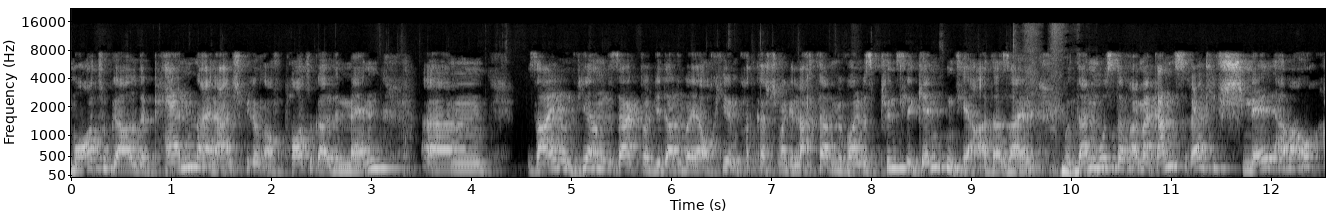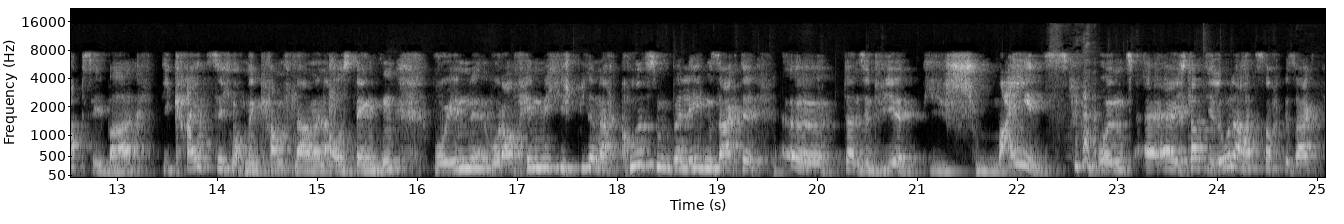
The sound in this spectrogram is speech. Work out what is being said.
Portugal the Pen, eine Anspielung auf Portugal the Man, ähm, sein. Und wir haben gesagt, weil wir darüber ja auch hier im Podcast schon mal gelacht haben, wir wollen das Prinz Legenden Theater sein. Und dann musste auf einmal ganz relativ schnell, aber auch absehbar, die Kites sich noch einen Kampfnamen ausdenken, wohin, woraufhin mich die Spieler nach kurzem Überlegen sagte, äh, dann sind wir die Schmeiz. Und äh, ich glaube, die Lola hat es noch gesagt,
